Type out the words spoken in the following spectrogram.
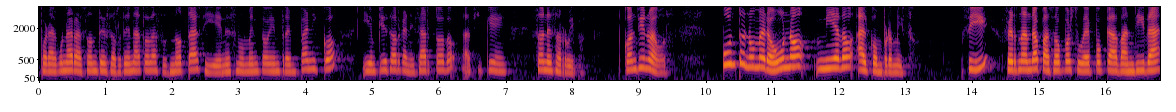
por alguna razón desordena todas sus notas y en ese momento entra en pánico y empieza a organizar todo, así que son esos ruidos. Continuemos. Punto número uno, miedo al compromiso. Sí, Fernanda pasó por su época bandida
